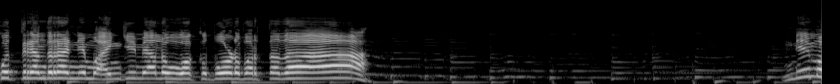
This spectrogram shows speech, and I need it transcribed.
ಕೂತ್ರಿ ಅಂದ್ರ ನಿಮ್ಮ ಅಂಗಿ ಮೇಲೆ ಒಕ್ ಬೋರ್ಡ್ ಬರ್ತದ. ನಿಮ್ಮ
